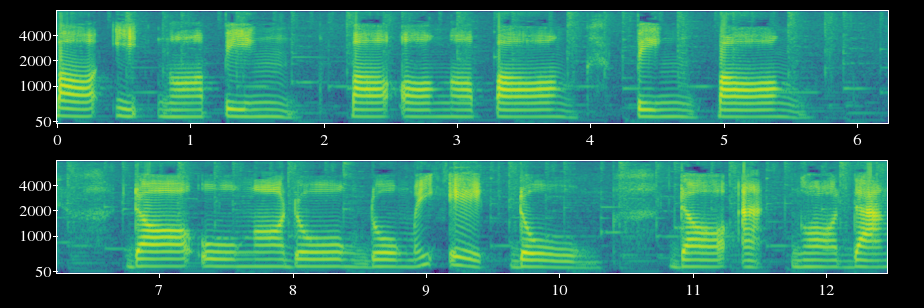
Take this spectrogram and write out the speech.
ปออิงอปิง ปอองอปอง ปิงปอง ดอโองอโดง โดงไม่เอกโดง ดออะงอดัง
